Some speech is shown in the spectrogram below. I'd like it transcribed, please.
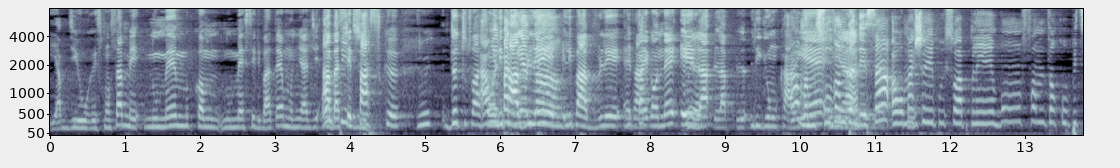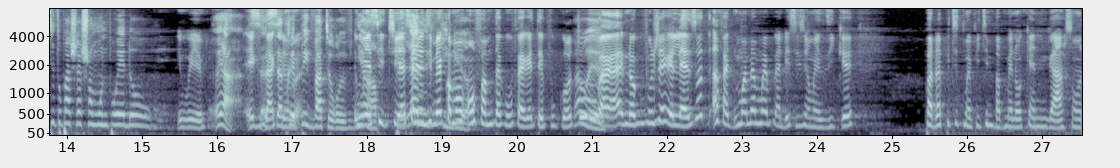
il y a dit aux responsables, mais nous-mêmes, comme nous mères célibataires, on y a dit, ah bah c'est parce que de toute façon, Ah oui, il pas voulu être avec on est et la la ligon Ah, carrière. même souvent, tendez ça. Oh, ma chérie, pour qu'il soit plein, bon, femme, tant qu'on petit, ou pas chercher un monde pour aider. Oui. Yeah, Exactement. Cette réplique va te revenir. Mais si tu essaies de dire, mais comment on femme t'a qu'on fait arrêter pour quoi? Ah bah, Donc, pour gérer les autres, en fait, moi-même, moi, je prends une décision, je me dis que pendant petite, moi, petit, je ne peux pas mettre aucun garçon dans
